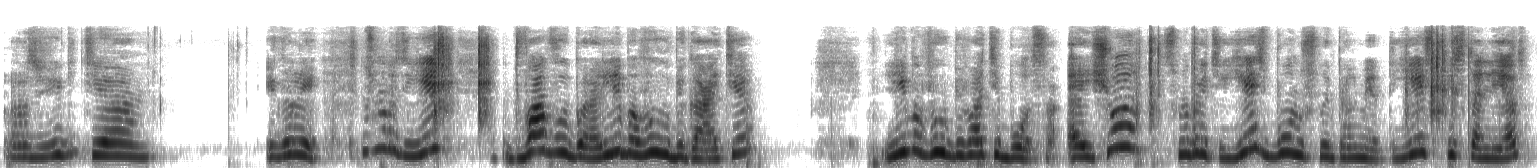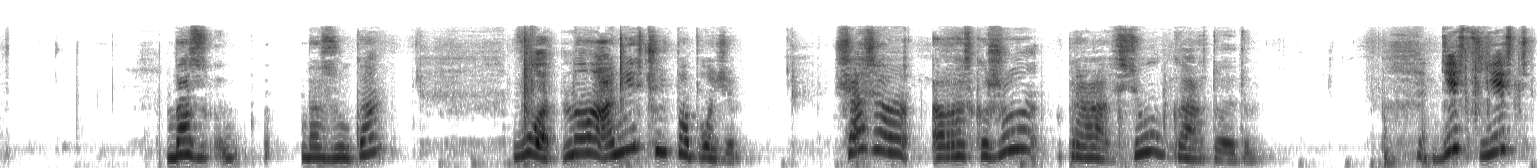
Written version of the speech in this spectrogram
развития игры. Ну, смотрите, есть два выбора. Либо вы убегаете, либо вы убиваете босса. А еще, смотрите, есть бонусные предметы. Есть пистолет, баз... базука. Вот, но они чуть попозже. Сейчас я расскажу про всю карту эту. Здесь есть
